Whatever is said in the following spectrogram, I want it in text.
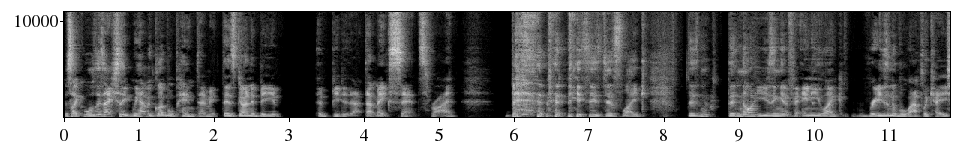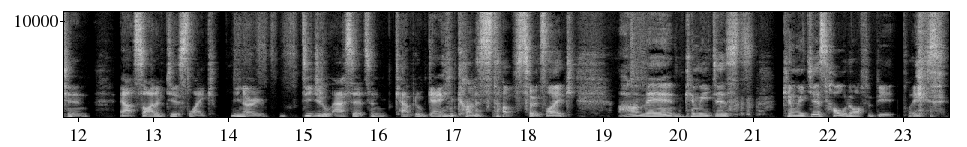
It's like, well, there's actually, we have a global pandemic. There's going to be a, a bit of that. That makes sense, right? But this is just like, they're not using it for any like reasonable application outside of just like you know digital assets and capital gain kind of stuff. So it's like oh man can we just can we just hold off a bit please?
